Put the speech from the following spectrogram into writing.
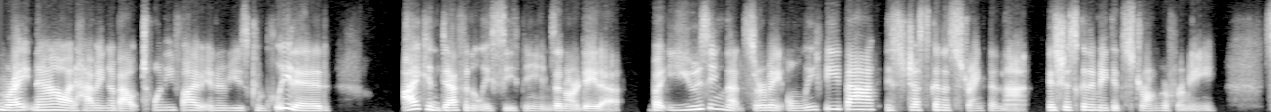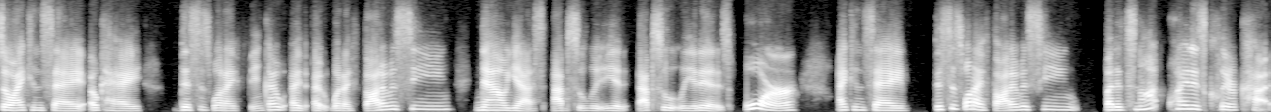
right now, at having about 25 interviews completed, I can definitely see themes in our data, but using that survey only feedback is just going to strengthen that. It's just going to make it stronger for me. So I can say, okay, this is what I think I, I, I, what I thought I was seeing. Now, yes, absolutely, it, absolutely it is. Or I can say, this is what I thought I was seeing, but it's not quite as clear cut.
